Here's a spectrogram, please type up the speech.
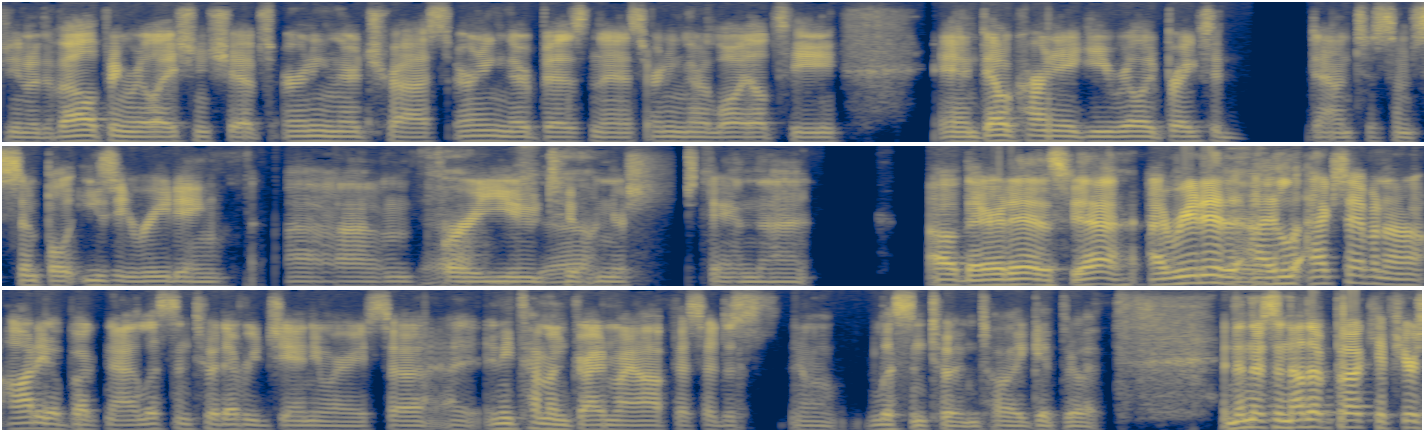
you know developing relationships, earning their trust, earning their business, earning their loyalty. And Dale Carnegie really breaks it down to some simple, easy reading um, yeah, for you yeah. to understand that. Oh, there it is. Yeah, I read it. Yeah. I actually have an uh, audiobook now. I listen to it every January. So I, anytime I'm driving my office, I just you know listen to it until I get through it. And then there's another book. If you're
